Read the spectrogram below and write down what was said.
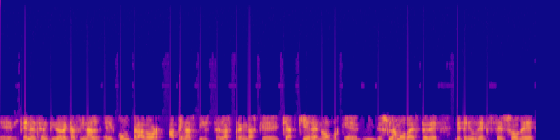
Eh, en el sentido de que al final el comprador apenas viste las prendas que, que adquiere, ¿no? Porque es la moda este de, de tener un exceso de,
